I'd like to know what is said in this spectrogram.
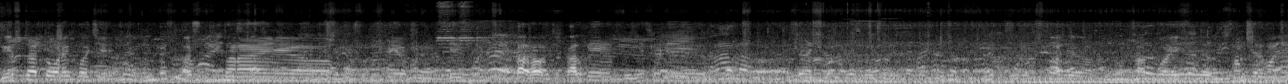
গ্রেফতার তো অনেক হয়েছে। আর সুতি থানায় মানে। কাল হ্যাঁ, কালকে তারপরে শামশেরগঞ্জে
